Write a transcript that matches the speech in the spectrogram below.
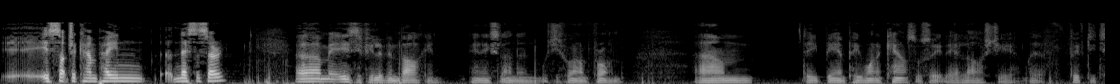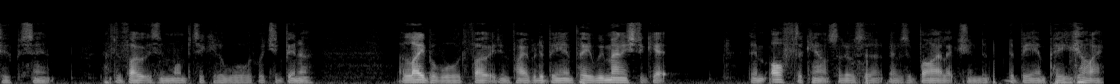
is such a campaign necessary? Um, it is if you live in Barking, in East London, which is where I'm from. Um, the BNP won a council seat there last year with 52% of the voters in one particular ward, which had been a a Labour ward voted in favour of the BNP. We managed to get them off the council. There was a there was a by-election. The, the BNP guy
